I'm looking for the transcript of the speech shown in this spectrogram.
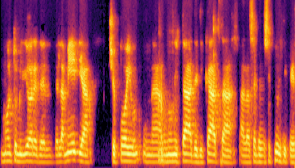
molto migliore del, della media, c'è poi un, una, un'unità dedicata alla cyber security che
